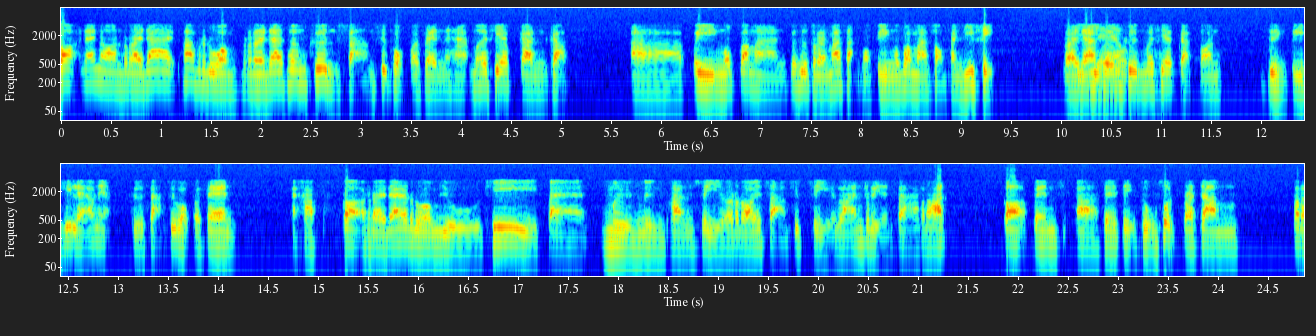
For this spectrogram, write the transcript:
ก็แน่นอนรายได้ภาพรวมรายได้เพิ่มขึ้น 36เปอร์เซ็นต์นะฮะ เมื่อเทียบกันกับ อ่า ปีงบประมาณ ก็คือไตรมาสสามของปีงบประมาณ 2020 รายได้เพิ่มขึ้นเมื่อเทียบกับตอนหนึ่งปีที่แล้วเนี่ย คือ 36เปอร์เซ็นต์นะครับ ก็รายได้รวมอยู่ที่ 81,434 ล้านเหรียญสหรัฐ ก็เป็นอ่าสถิติสูงสุดประจำ ไตร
